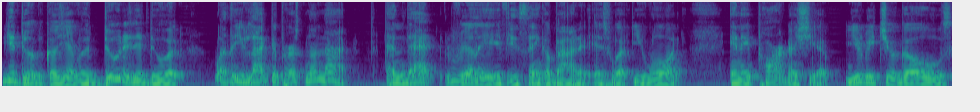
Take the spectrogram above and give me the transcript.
you do it because you have a duty to do it, whether you like the person or not. And that really, if you think about it, is what you want in a partnership. You reach your goals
